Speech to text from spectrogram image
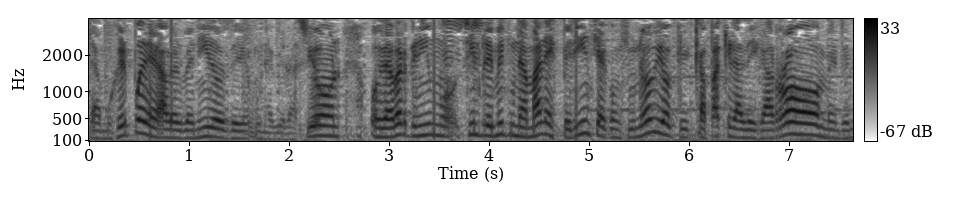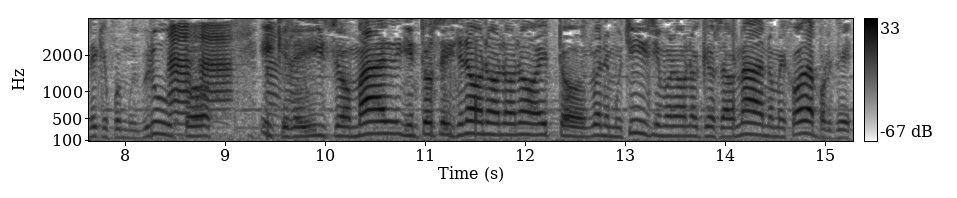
la mujer puede haber venido de una violación o de haber tenido simplemente una mala experiencia con su novio que capaz que la desgarró, me entendés que fue muy bruto y que le hizo mal y entonces dice, no, no, no, no, esto duele muchísimo, no, no quiero saber nada, no me joda porque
